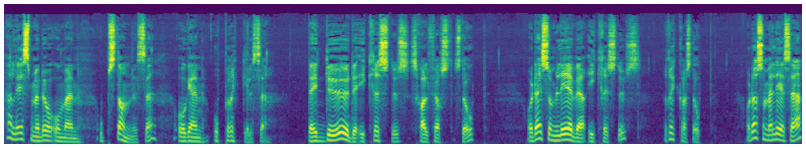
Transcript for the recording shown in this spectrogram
Her leser vi da om en oppstandelse og en opprykkelse. De døde i Kristus skal først stå opp, og de som lever i Kristus, rykkes opp. Og det som jeg leser her,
